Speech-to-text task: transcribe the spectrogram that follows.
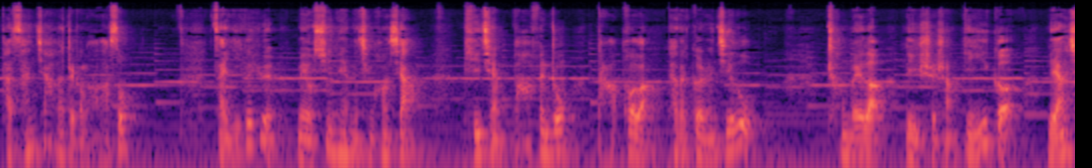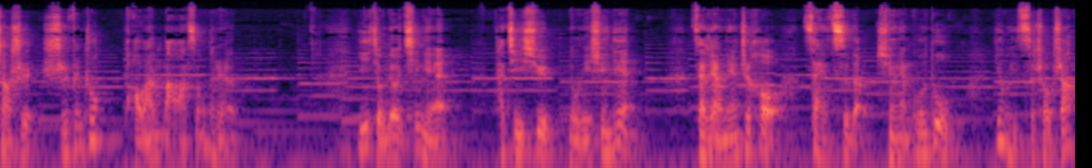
他参加了这个马拉松。在一个月没有训练的情况下，提前八分钟打破了他的个人记录，成为了历史上第一个两小时十分钟跑完马拉松的人。一九六七年，他继续努力训练，在两年之后再次的训练过度，又一次受伤，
